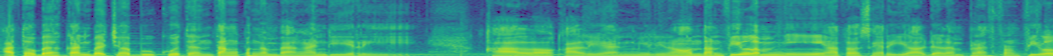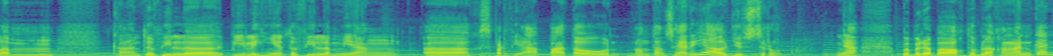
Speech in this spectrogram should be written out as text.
atau bahkan baca buku tentang pengembangan diri. Kalau kalian milih nonton film nih atau serial dalam platform film, kalian tuh pilih pilihnya tuh film yang uh, seperti apa atau nonton serial justru. Nah, beberapa waktu belakangan kan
